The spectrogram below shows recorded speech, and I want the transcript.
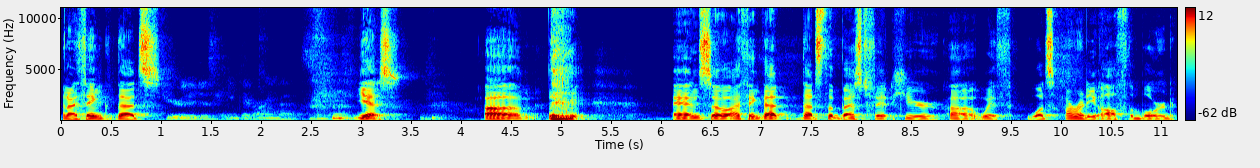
and I think that's yes. Um, and so I think that that's the best fit here uh, with what's already off the board.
